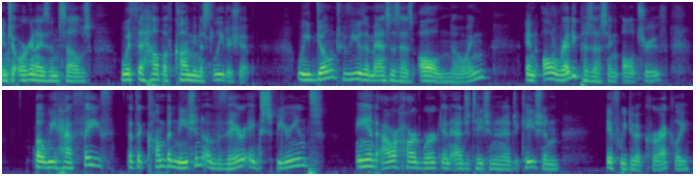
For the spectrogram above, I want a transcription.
and to organize themselves with the help of communist leadership, we don't view the masses as all knowing and already possessing all truth, but we have faith that the combination of their experience and our hard work and agitation and education, if we do it correctly,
